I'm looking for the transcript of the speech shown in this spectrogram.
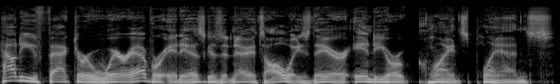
how do you factor wherever it is, because it's always there, into your client's plans?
